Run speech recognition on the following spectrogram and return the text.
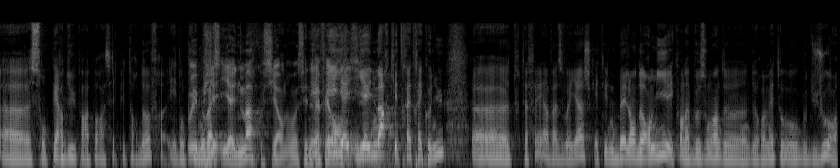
euh, sont perdus par rapport à cette pléthore d'offres. Et donc, oui, il y a une marque aussi, Arnaud, c'est une référence. Il y, a une marque qui est très très connue, euh, tout à fait, Avas Voyage, qui a été une belle endormie et qu'on a besoin de, remettre au, goût du jour.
